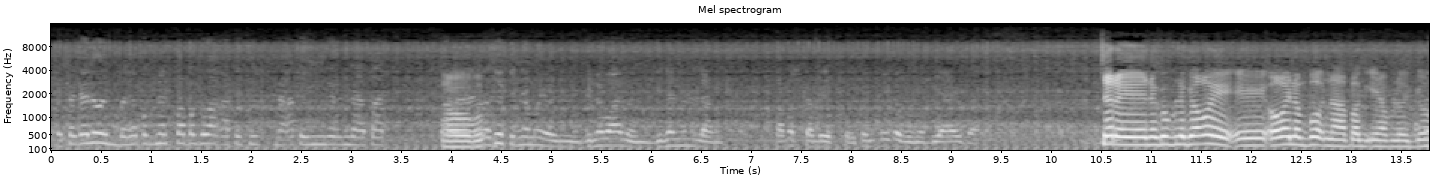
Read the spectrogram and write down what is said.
Basta ganun, basta pag nagpapagawa ka, nakatingin ka rin dapat. Oo po. Ah, kasi tignan mo yun, ginawa nun, ginanon lang. Tapos ko, siyempre ka, bumabiyahe ka. Sir, eh, nag-vlog ako eh. eh. Okay lang po na pag in-upload ko.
